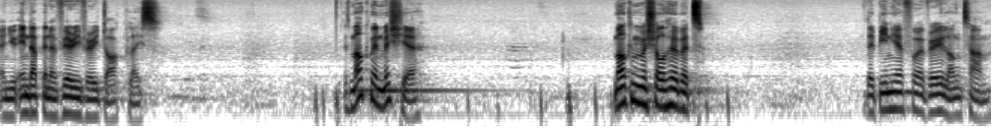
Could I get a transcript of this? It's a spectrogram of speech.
and you end up in a very, very dark place. Is Malcolm and Mish here? Malcolm and Michelle Herbert, they've been here for a very long time.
